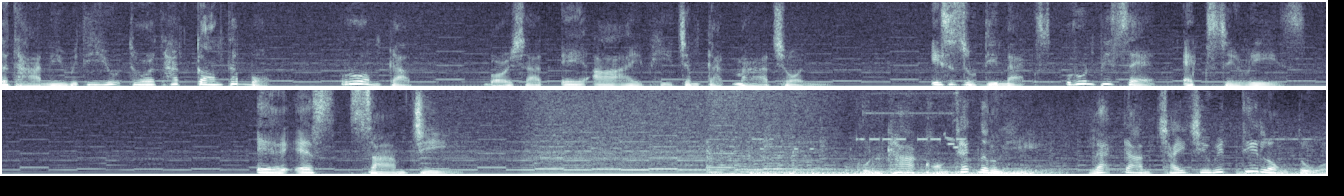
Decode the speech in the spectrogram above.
สถานีวิทยุโทรทัศน์กองทพบก ร่วมกับบริษัท ARIP จำกัดมหาชน Isuzu D-Max รุ่นพิเศษ X Series AIS 3G คุณค่าของเทคโนโลยีและการใช้ชีวิตที่ลงตัว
